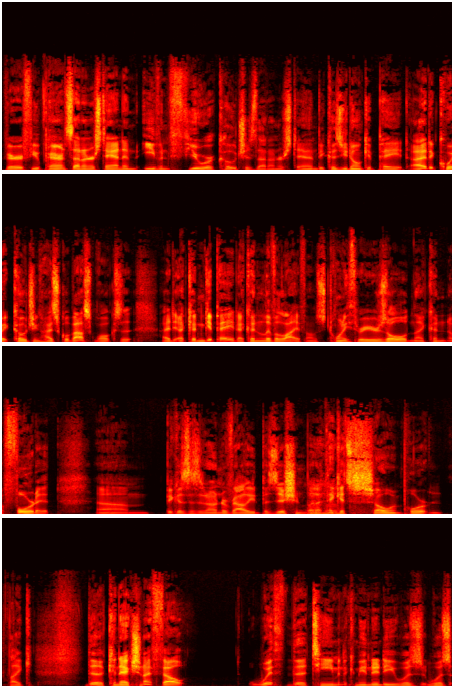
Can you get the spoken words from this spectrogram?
very few parents that understand, and even fewer coaches that understand because you don't get paid. I had to quit coaching high school basketball because I, I couldn't get paid. I couldn't live a life. I was 23 years old and I couldn't afford it um, because it's an undervalued position. But I think it's so important. Like the connection I felt with the team and the community was was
